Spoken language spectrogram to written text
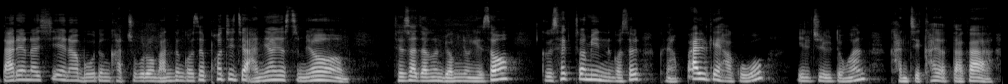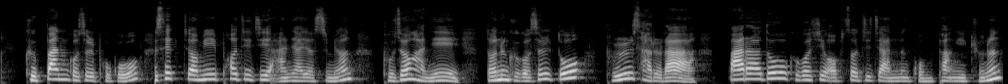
나래나 씨에나 모든 가축으로 만든 것에 퍼지지 아니하였으면 제사장은 명령해서 그 색점이 있는 것을 그냥 빨게 하고 일주일 동안 간직하였다가 그빤 것을 보고 그 색점이 퍼지지 아니하였으면 부정하니 너는 그것을 또 불사르라. 빨아도 그것이 없어지지 않는 곰팡이 균은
